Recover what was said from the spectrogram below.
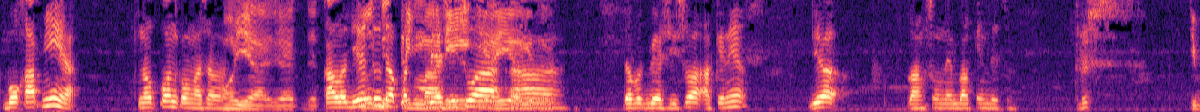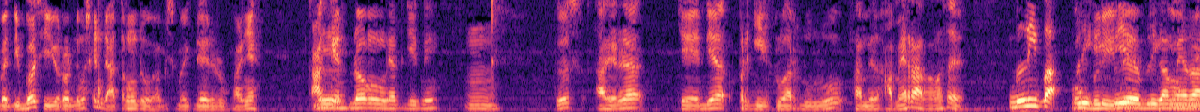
bokapnya ya nelpon kok nggak salah Oh iya, iya. kalau dia lu tuh dapat di- beasiswa iya, iya, ah, gitu. dapat beasiswa akhirnya dia langsung nembakin dia tuh Terus tiba-tiba si Euronymous kan datang tuh habis balik dari rumahnya. Kaget dong lihat gini. Hmm. Terus akhirnya kayak dia pergi keluar dulu ngambil kamera kalau nggak salah ya? beli pak Oh, beli, beli iya itu. beli Oh, kamera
